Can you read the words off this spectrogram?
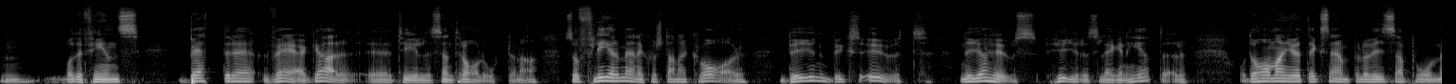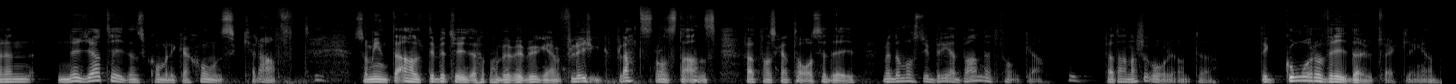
Mm. Och det finns bättre vägar eh, till centralorterna så fler människor stannar kvar. Byn byggs ut, nya hus, hyreslägenheter. Och då har man ju ett exempel att visa på med den nya tidens kommunikationskraft som inte alltid betyder att man behöver bygga en flygplats någonstans för att man ska ta sig dit. Men då måste ju bredbandet funka, för att annars så går det ju inte. Det går att vrida utvecklingen.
